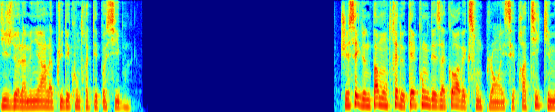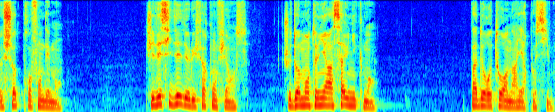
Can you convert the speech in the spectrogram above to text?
dis-je de la manière la plus décontractée possible. J'essaye de ne pas montrer de quelconque désaccord avec son plan et ses pratiques qui me choquent profondément. J'ai décidé de lui faire confiance. Je dois m'en tenir à ça uniquement. Pas de retour en arrière possible.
